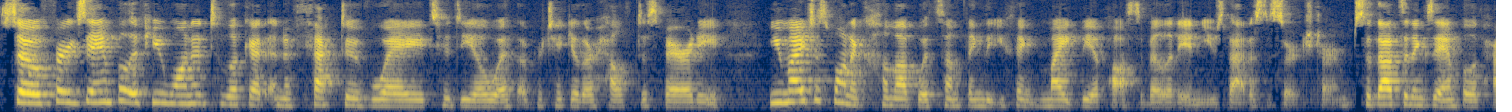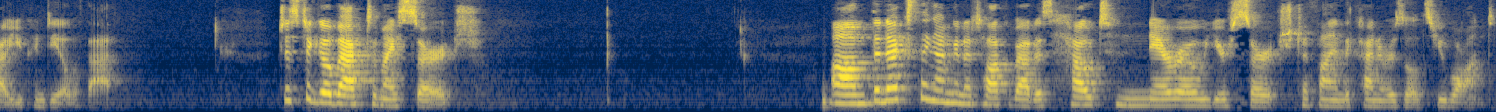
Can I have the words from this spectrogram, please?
so for example, if you wanted to look at an effective way to deal with a particular health disparity, you might just want to come up with something that you think might be a possibility and use that as a search term. So that's an example of how you can deal with that. Just to go back to my search, um, the next thing I'm going to talk about is how to narrow your search to find the kind of results you want.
